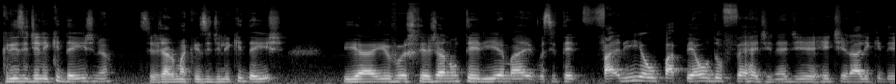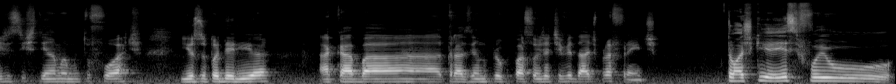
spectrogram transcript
crise de liquidez, né? Você gera uma crise de liquidez e aí você já não teria mais, você ter, faria o papel do Fed, né, de retirar a liquidez do sistema muito forte. E isso poderia acabar trazendo preocupações de atividade para frente. Então acho que esse foi o,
